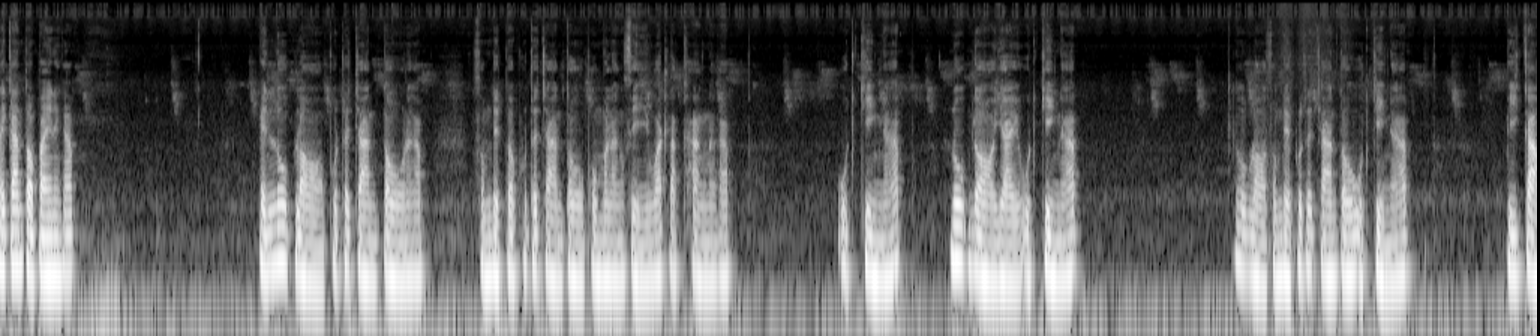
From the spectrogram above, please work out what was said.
รายการต่อไปนะครับ เป็นรูปหล่อพุทธจารย์โตนะครับ สมเด็จพระพุทธจารย์โตพรมรังสีวัดระฆังนะครับ อุดกิ่งนะครับ รูปหล่อใหญ่อุดกิ่งนะครับ รูปหล่อสมเด็จพุทธจารย์โตอุดกิ่งนะครับ ปีเก่า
